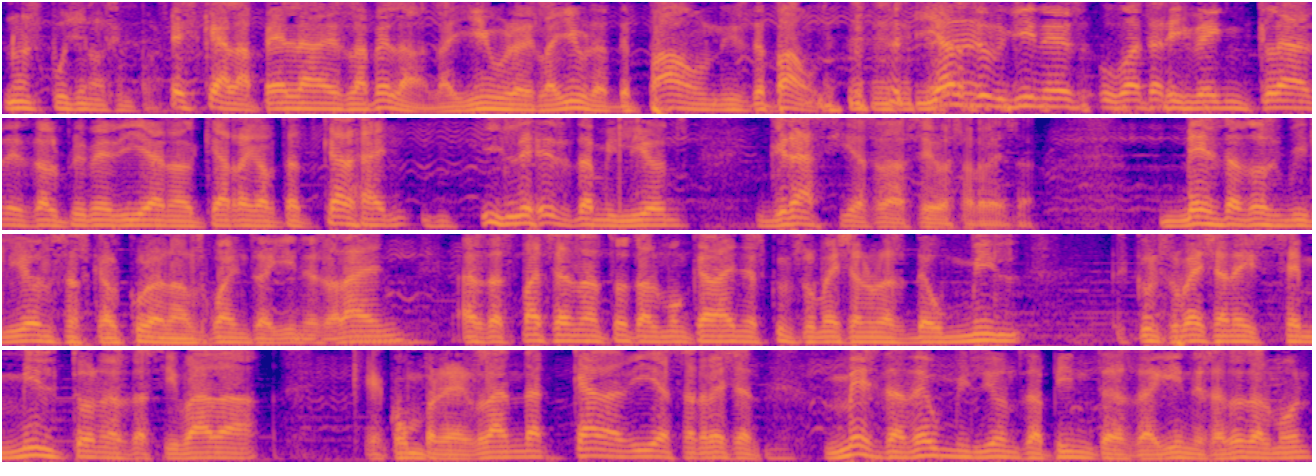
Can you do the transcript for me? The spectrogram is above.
no ens pugin els impostos. És que la pela és la pela, la lliure és la lliure, the pound is the pound. I Arthur Guinness ho va tenir ben clar des del primer dia en el que ha recaptat cada any milers de milions gràcies a la seva cervesa. Més de 2 bilions es calculen els guanys de Guinness a l'any, es despatxen a tot el món cada any, es consumeixen unes 10.000, es consumeixen ells 100.000 tones de cibada que compren a Irlanda, cada dia serveixen més de 10 milions de pintes de Guinness a tot el món,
